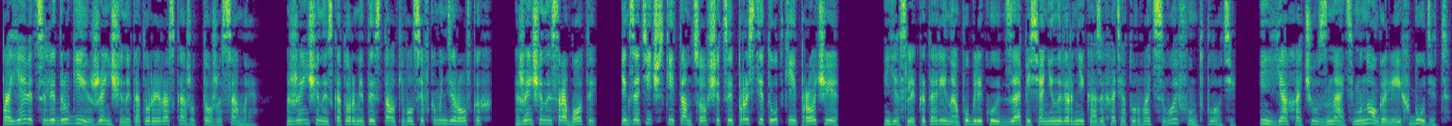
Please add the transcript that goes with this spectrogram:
Появятся ли другие женщины, которые расскажут то же самое? Женщины, с которыми ты сталкивался в командировках, женщины с работы, экзотические танцовщицы, проститутки и прочие. Если Катарина опубликует запись, они наверняка захотят урвать свой фунт плоти. И я хочу знать, много ли их будет.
